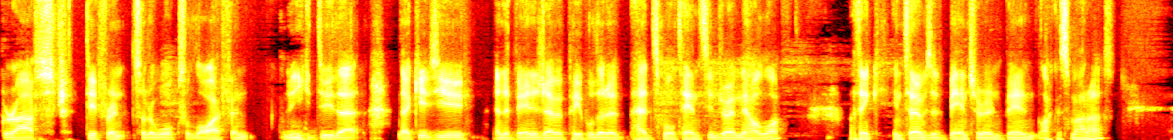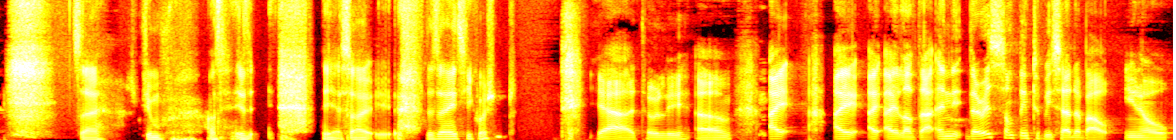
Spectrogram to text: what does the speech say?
grasp different sort of walks of life, and you can do that. That gives you an advantage over people that have had small town syndrome their whole life. I think in terms of banter and being like a smartass. So, it, yeah. So, does that answer your question? yeah, totally. Um, I, I, I, I love that, and there is something to be said about you know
